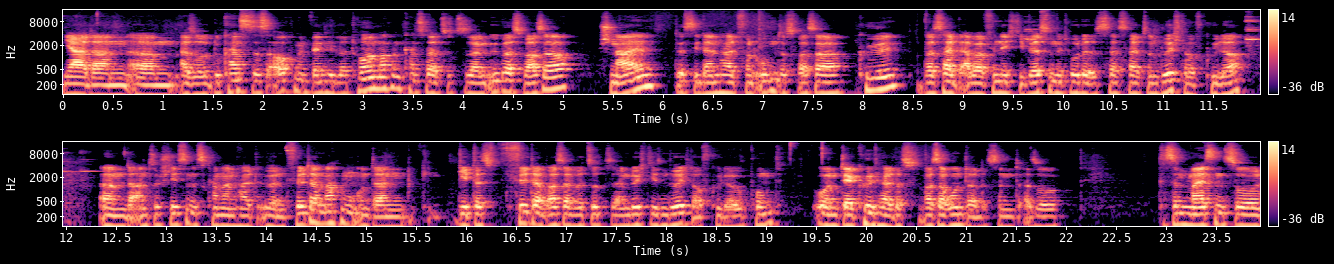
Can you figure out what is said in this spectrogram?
Ja, dann, ähm, also du kannst das auch mit Ventilatoren machen, kannst du halt sozusagen übers Wasser schnallen, dass sie dann halt von oben das Wasser kühlen. Was halt aber, finde ich, die beste Methode ist, das halt so ein Durchlaufkühler ähm, da anzuschließen. Das kann man halt über einen Filter machen und dann geht das Filterwasser, wird sozusagen durch diesen Durchlaufkühler gepumpt und der kühlt halt das Wasser runter. Das sind also das sind meistens so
